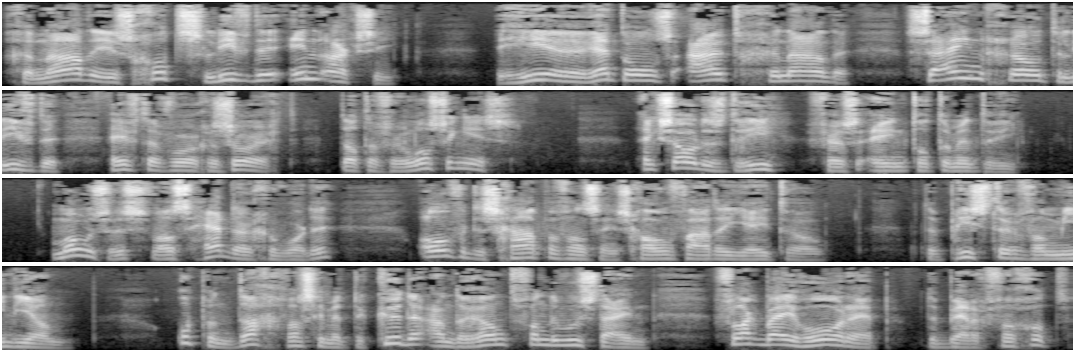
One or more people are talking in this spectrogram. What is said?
Genade is Gods liefde in actie. De Heere redt ons uit genade. Zijn grote liefde heeft ervoor gezorgd dat er verlossing is. Exodus 3, vers 1 tot en met 3. Mozes was herder geworden over de schapen van zijn schoonvader Jethro, de priester van Midian. Op een dag was hij met de kudde aan de rand van de woestijn, vlakbij Horeb, de berg van God.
